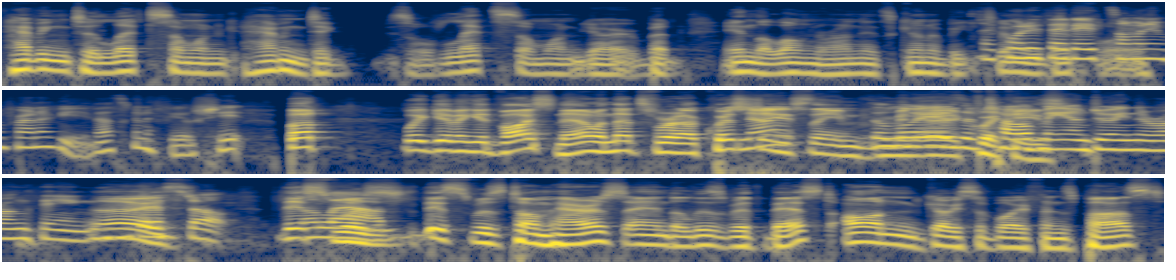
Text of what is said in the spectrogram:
having to let someone, having to sort of let someone go. But in the long run, it's going to be. Like, what if they for someone you. in front of you? That's going to feel shit. But we're giving advice now, and that's for our No, questions themed the min- uh, lawyers have told me I'm doing the wrong thing. No, stop. This Allowed. was this was Tom Harris and Elizabeth Best on Ghosts of Boyfriends Past,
